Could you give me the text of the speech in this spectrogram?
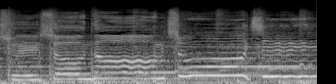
垂手弄珠玑，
